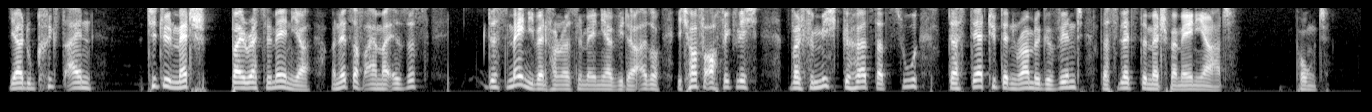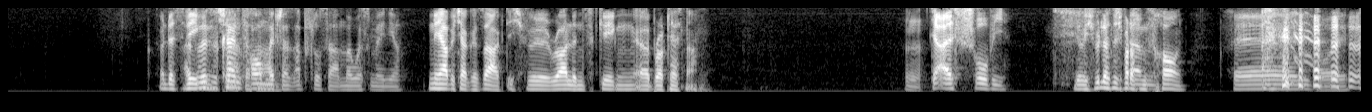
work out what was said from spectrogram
ja, du kriegst ein Titelmatch bei WrestleMania. Und jetzt auf einmal ist es das Main Event von WrestleMania wieder. Also ich hoffe auch wirklich, weil für mich gehört es dazu, dass der Typ, der den Rumble gewinnt, das letzte Match bei Mania hat. Punkt. Und deswegen. Also willst du kein Frauenmatch als Abschluss haben bei WrestleMania. Nee, habe ich ja gesagt. Ich will Rollins gegen äh, Brock Lesnar. Der alte Schrovi. Ja, Ich will das nicht, weil das sind Ähm, Frauen. Fanboy.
